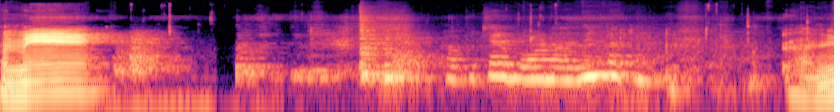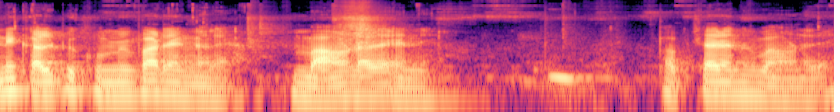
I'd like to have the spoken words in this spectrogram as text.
మమ్మీ. అన్నీ కలిపి కుమ్మిపాడేం కదా బాగుండదు అన్నీ పప్పుచారు ఎందుకు బాగుండదు?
